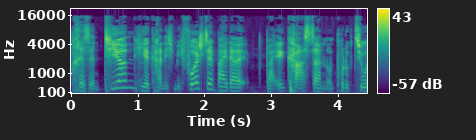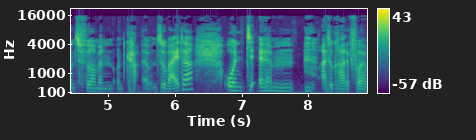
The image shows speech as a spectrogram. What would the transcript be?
präsentieren, hier kann ich mich vorstellen bei der bei Castern und Produktionsfirmen und, und so weiter. Und ähm, also gerade vor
